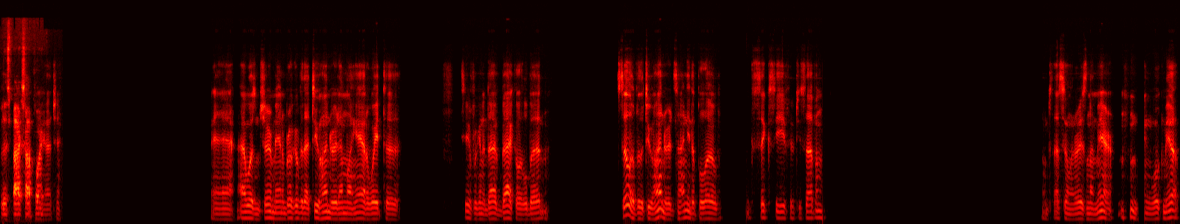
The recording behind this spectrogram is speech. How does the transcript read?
for this backside play. I gotcha. Yeah, I wasn't sure, man. I broke over that 200. I'm like, I gotta wait to see if we're gonna dive back a little bit. Still over the 200s. I need it below like 60, 57. Oops, That's the only reason I'm here. woke me up.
